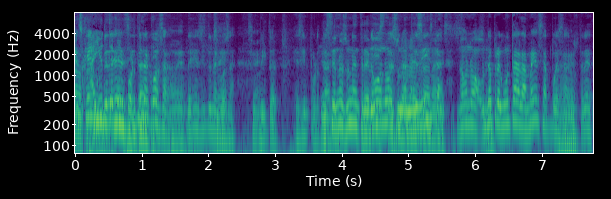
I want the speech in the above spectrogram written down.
es que hay un tema importante. una cosa, déjame decirte una cosa, Víctor, es importante. Este no es una entrevista, no, no es una, entrevista. No, no, una pregunta a la mesa, pues, a los tres.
